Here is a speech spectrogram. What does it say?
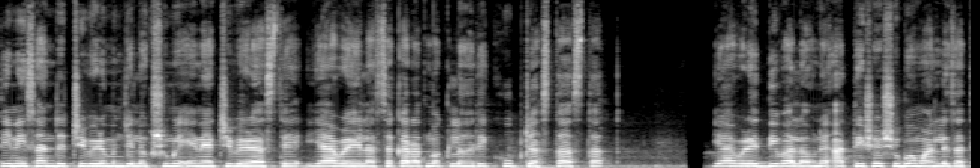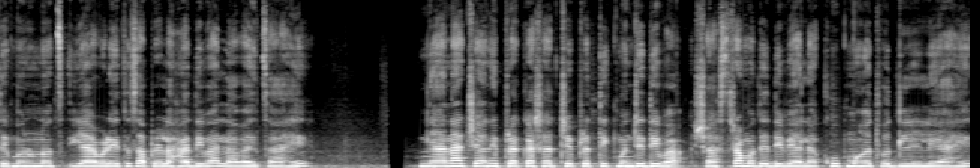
तिन्ही सांजेची वेळ म्हणजे लक्ष्मी येण्याची वेळ असते. या वेळेला सकारात्मक लहरी खूप जास्त असतात. या वेळेत दिवा लावणे अतिशय शुभ मानले जाते. म्हणूनच या वेळेतच आपल्याला हा दिवा लावायचा आहे. ज्ञानाचे आणि प्रकाशाचे प्रतीक म्हणजे दिवा. शास्त्रामध्ये दिव्याला खूप महत्त्व दिलेले आहे.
